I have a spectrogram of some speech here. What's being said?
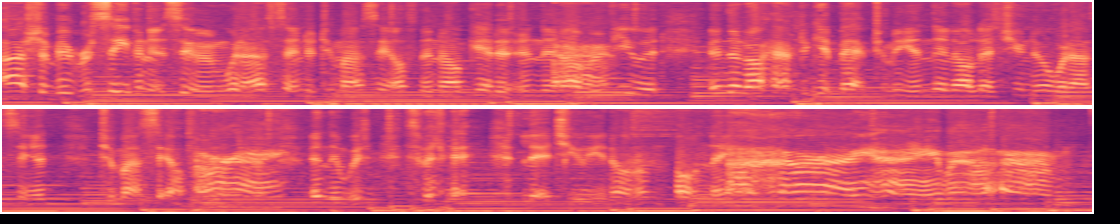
I should be receiving it soon when I send it to myself. Then I'll get it, and then I'll review it, and then I'll have to get back to me, and then I'll let you know what I said to myself. Alright. And then we'll let you in on on Uh. Alright, honey, well, um,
